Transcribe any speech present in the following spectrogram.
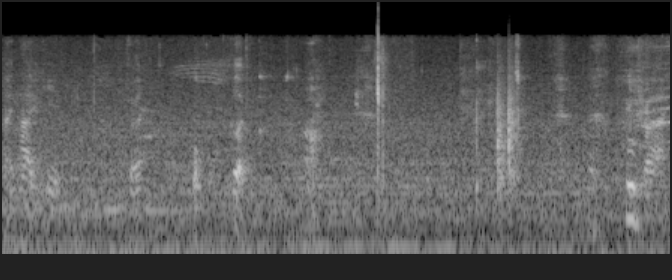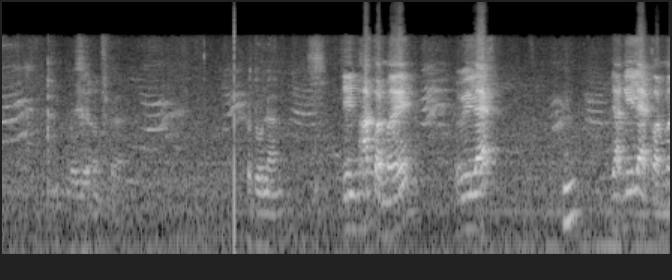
ขายผ้าอยู่ที่เฟิร์สเกิดทราโรงเรียนต้องทราประตูน้ จีนพักก่อนไหมรีแลกซ์ Hmm? อยากรีแลกซ์ก่อนไหม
